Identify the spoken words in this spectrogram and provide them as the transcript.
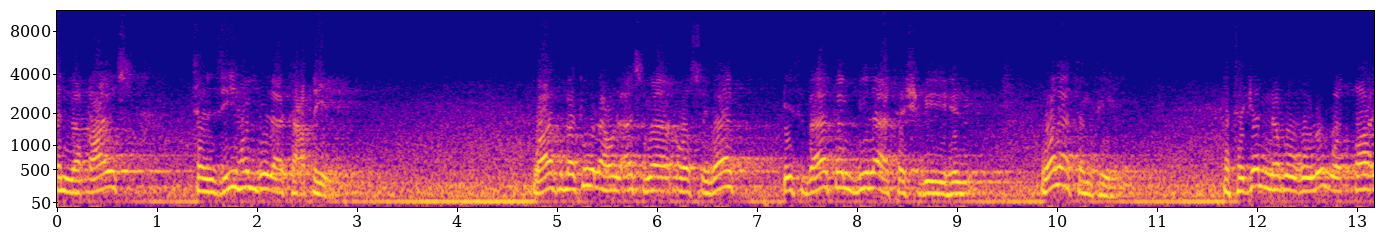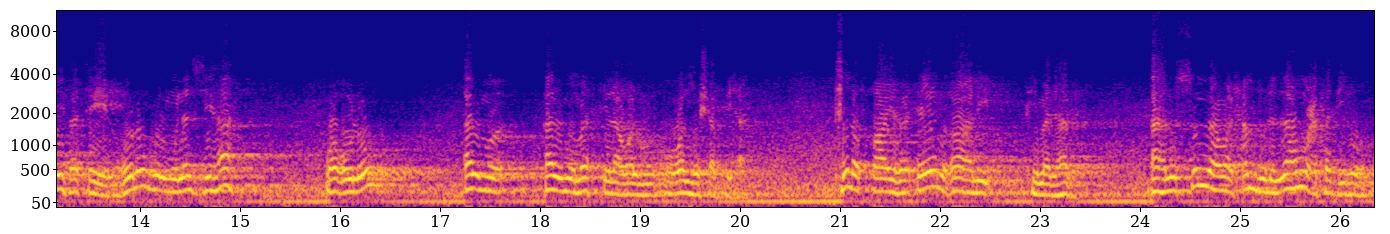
النقائص تنزيها بلا تعطيل. وأثبتوا له الأسماء والصفات إثباتا بلا تشبيه ولا تمثيل. فتجنبوا غلو الطائفتين غلو المنزهة وغلو الممثلة والمشبهة. كلا الطائفتين غالي في مذهبه. أهل السنة والحمد لله معتدلون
